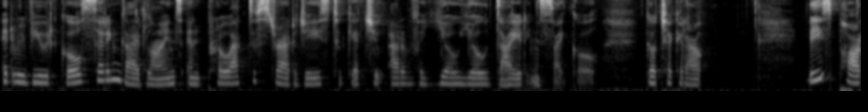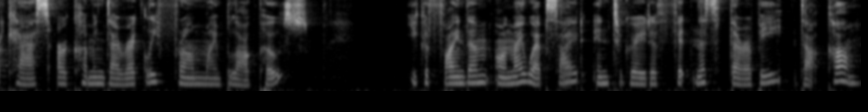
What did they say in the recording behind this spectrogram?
it reviewed goal setting guidelines and proactive strategies to get you out of the yo yo dieting cycle. Go check it out. These podcasts are coming directly from my blog posts. You could find them on my website, integrativefitnesstherapy.com.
